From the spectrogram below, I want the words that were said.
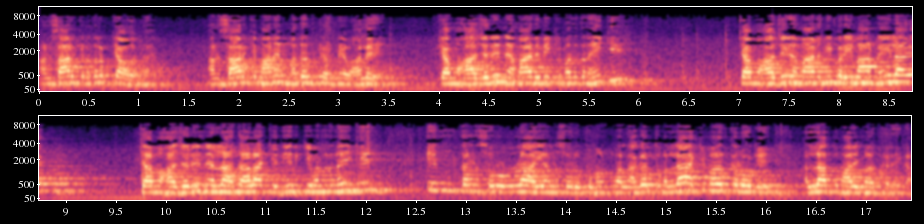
انصار کے مطلب کیا ہوتا ہے؟ انصار کے معنی مدد کرنے والے۔ کیا مہاجرین نے ہمارے نبی کی مدد نہیں کی؟ کیا مہاجرین ہمارے نبی پر ایمان نہیں لائے؟ کیا مہاجرین نے اللہ تعالیٰ کے دین کی مدد نہیں کی؟ ان تنسر اللہ، اگر تم اللہ کی مدد کرو گے، اللہ تمہاری مدد کرے گا۔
